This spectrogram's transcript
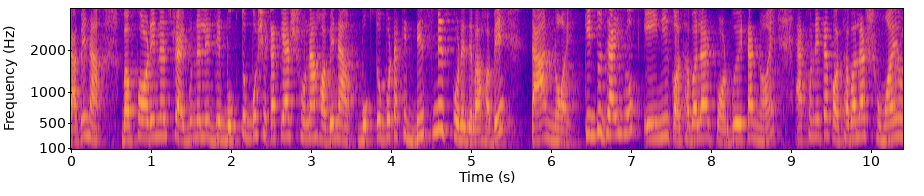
যাবে না বা ফরেনার্স ট্রাইব্যুনালের যে বক্তব্য, সেটাকে আর শোনা হবে না। বক্তব্যটাকে ডিসমিস করে দেওয়া হবে, তা নয়। কিন্তু যাই হোক, এই নিয়ে কথা বলার পর্ব এটা নয়। এখন এটা কথা বলার সময়ও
